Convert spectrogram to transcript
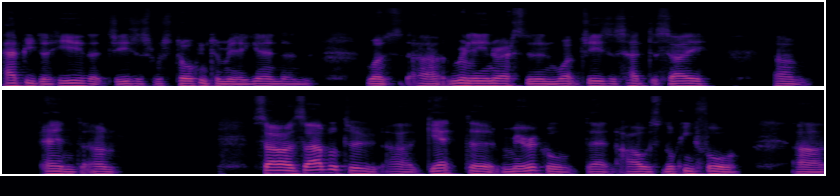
happy to hear that Jesus was talking to me again and was uh, really interested in what Jesus had to say. Um, and um, so I was able to uh, get the miracle that I was looking for uh,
